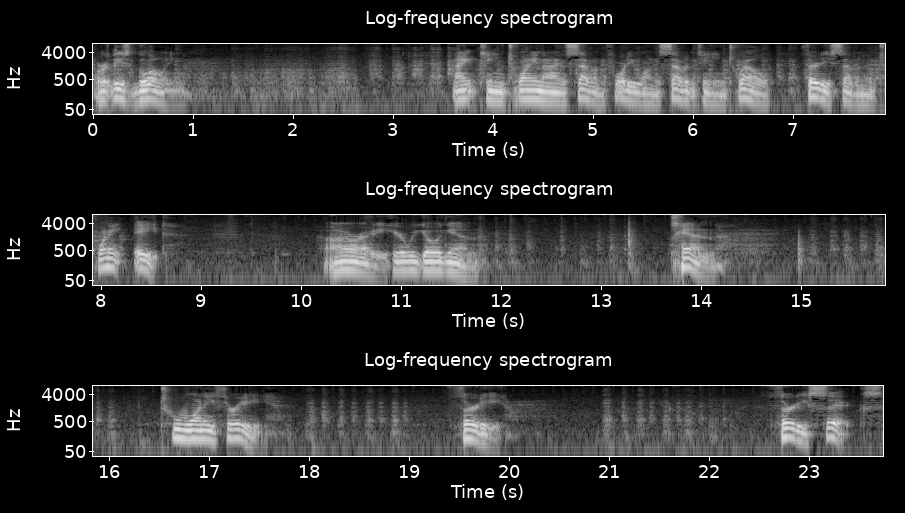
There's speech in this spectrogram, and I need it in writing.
Or at least glowing. 19, 29, 7, 41, 17, 12, 37, and 28. Alrighty, here we go again. 10, 23, 30, 36,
